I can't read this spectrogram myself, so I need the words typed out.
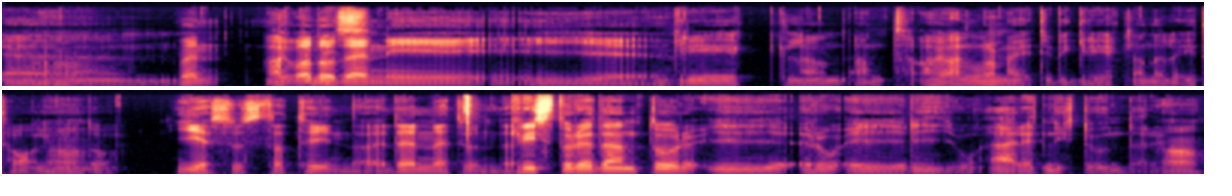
Ja. ehm, Men det var då den i, i eh, Grekland. Anta- alla de här är typ i Grekland eller Italien Ja. då. Jesus-statyn då, är den ett under? Cristo Redentor i, i Rio är ett nytt under. Ja.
